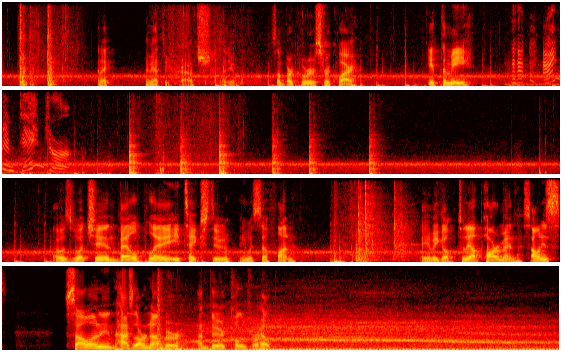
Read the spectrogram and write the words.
And I maybe I have to crouch. There you go. Some parkourers require it to me. I'm in danger. I was watching Bell play It Takes Two. It was so fun. Here we go to the apartment. Someone is, someone in, has our number, and they're calling for help.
